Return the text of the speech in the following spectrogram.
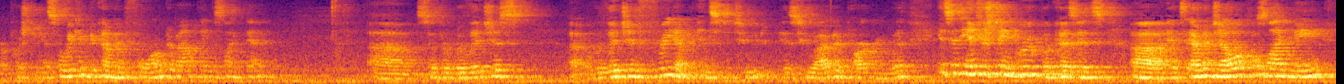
are pushed against. So we can become informed about things like that. Um, so the religious uh, Religion Freedom Institute is who I've been partnering with. It's an interesting group because it's uh, it's evangelicals like me,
